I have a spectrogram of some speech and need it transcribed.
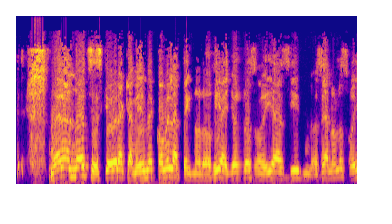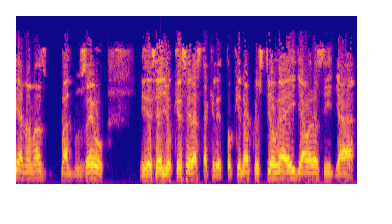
Buenas noches, que era que a mí me come la tecnología, yo los oía así, o sea, no los oía, nada más balbuceo, y decía yo, ¿qué será? Hasta que le toqué la cuestión a ella, ahora sí, ya.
